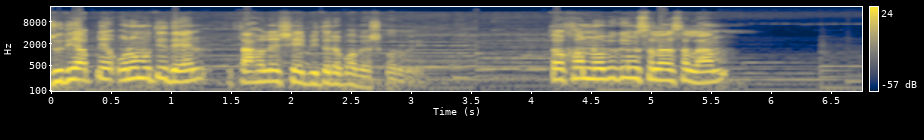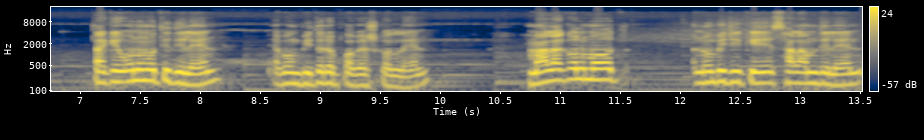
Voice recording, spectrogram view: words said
যদি আপনি অনুমতি দেন, তাহলে সে ভিতরে প্রবেশ করবে। তখন নবী করিম সাল্লাহ সাল্লাম তাকে অনুমতি দিলেন এবং ভিতরে প্রবেশ করলেন। মালাকুল মত নবীজিকে সালাম দিলেন।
